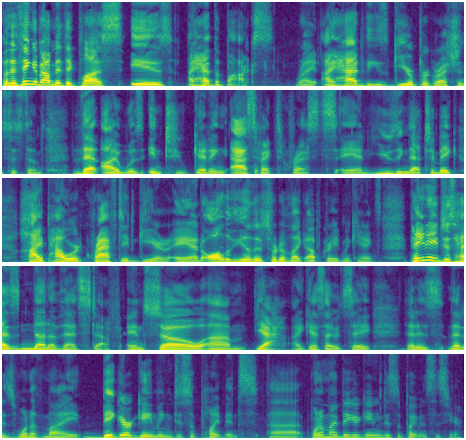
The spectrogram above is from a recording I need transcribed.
but the thing about Mythic Plus is I had the box. Right? I had these gear progression systems that I was into, getting aspect crests and using that to make high powered crafted gear and all of the other sort of like upgrade mechanics. Payday just has none of that stuff. And so, um, yeah, I guess I would say that is that is one of my bigger gaming disappointments. Uh, one of my bigger gaming disappointments this year.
